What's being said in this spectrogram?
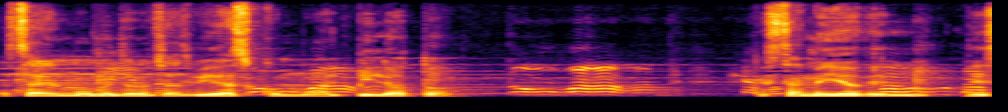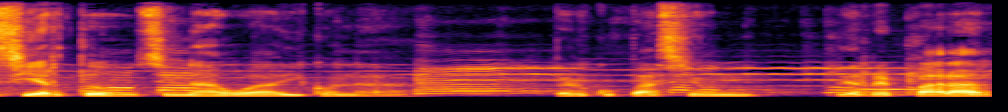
estar en un momento de nuestras vidas como el piloto, que está en medio del desierto, sin agua y con la preocupación de reparar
